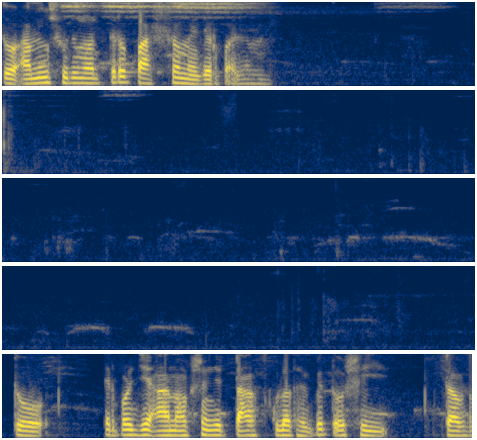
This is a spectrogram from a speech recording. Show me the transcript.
তো আমি শুধুমাত্র পাঁচশো মেজর পাইলাম তো এরপর যে আন অপশন যে টাস্কগুলো থাকবে, তো সেই টাস্ক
